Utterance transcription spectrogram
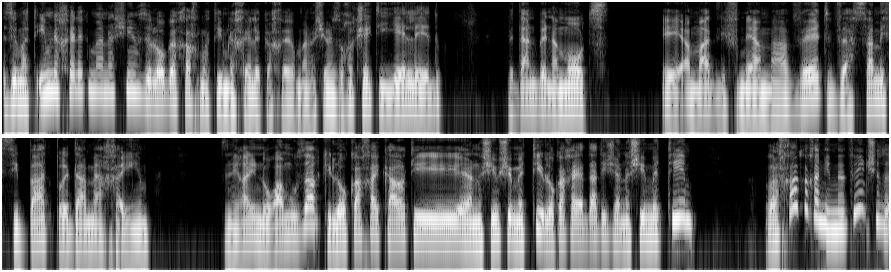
זה מתאים לחלק מהאנשים, זה לא בהכרח מתאים לחלק אחר מהאנשים. אני זוכר כשהייתי ילד, ודן בן אמוץ עמד לפני המוות ועשה מסיבת פרידה מהחיים. זה נראה לי נורא מוזר כי לא ככה הכרתי אנשים שמתים לא ככה ידעתי שאנשים מתים. אבל אחר כך אני מבין שזה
